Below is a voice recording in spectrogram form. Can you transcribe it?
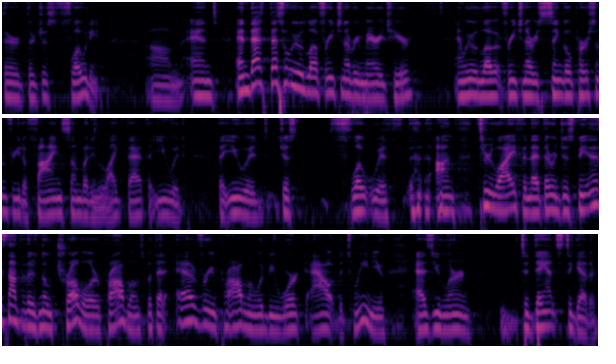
they're, they're just floating. Um, and and that, that's what we would love for each and every marriage here. And we would love it for each and every single person for you to find somebody like that that you would that you would just float with on through life and that there would just be and it's not that there's no trouble or problems but that every problem would be worked out between you as you learn to dance together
